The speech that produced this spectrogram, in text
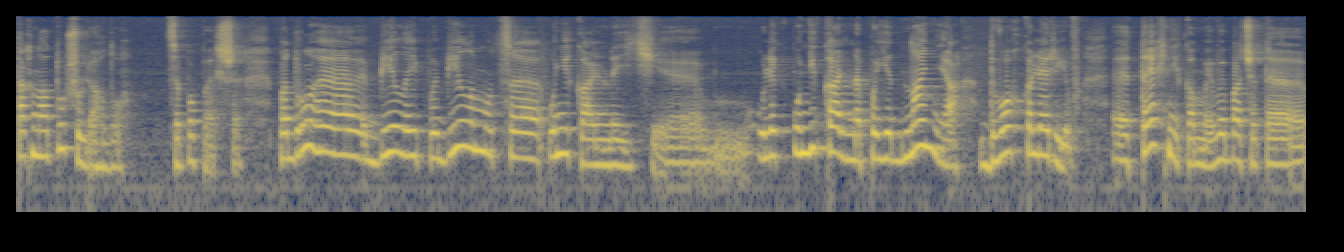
так на душу лягло. Це по-перше. По-друге, білий по білому це унікальний, е, унікальне поєднання двох кольорів. Е, Техніками, ви бачите,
